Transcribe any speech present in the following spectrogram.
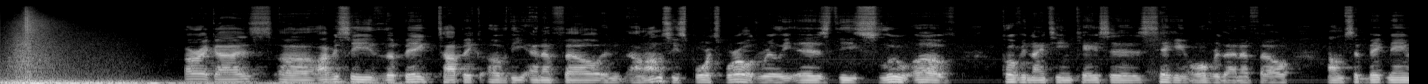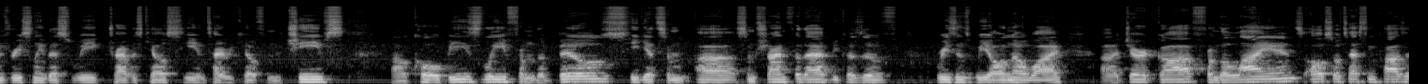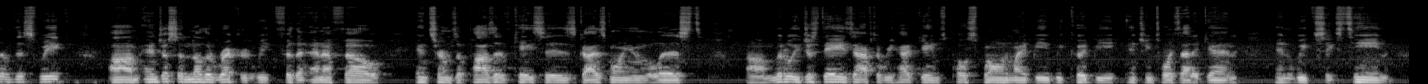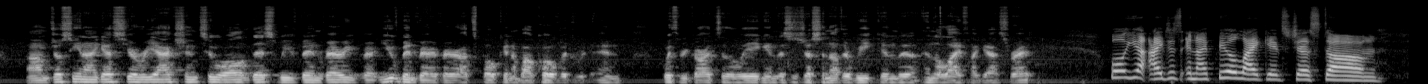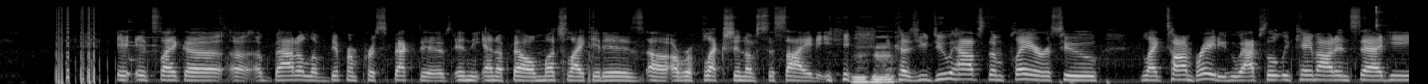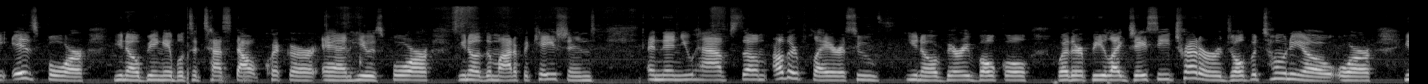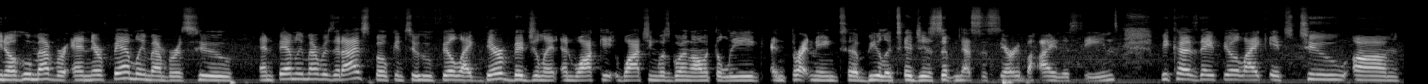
All right, guys. Uh, obviously, the big topic of the NFL and, and honestly sports world really is the slew of COVID nineteen cases taking over the NFL. Um, some big names recently this week: Travis Kelce and Tyreek Hill from the Chiefs. Uh, Cole Beasley from the Bills. He gets some uh, some shine for that because of reasons we all know why. Uh, Jared Goff from the Lions also testing positive this week. Um, and just another record week for the NFL in terms of positive cases, guys going in the list. Um, literally just days after we had games postponed, it might be we could be inching towards that again in week 16. Um, Josina, I guess your reaction to all of this, we've been very, very, you've been very, very outspoken about COVID and with regard to the league, and this is just another week in the in the life, I guess, right? Well, yeah, I just and I feel like it's just um it, it's like a, a, a battle of different perspectives in the NFL, much like it is uh, a reflection of society. Mhm. because you do have some players who like Tom Brady who absolutely came out and said he is for, you know, being able to test out quicker and he was for, you know, the modifications. And then you have some other players who, you know, are very vocal, whether it be like JC Tretter or Joel Bitonio or, you know, whomever, and their family members who and family members that I've spoken to who feel like they're vigilant and walking, watching what's going on with the league and threatening to be litigious if necessary behind the scenes because they feel like it's too um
